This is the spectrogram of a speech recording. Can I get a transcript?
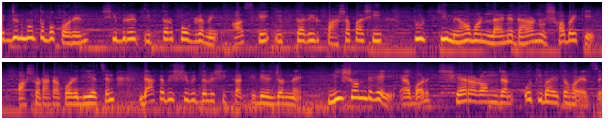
একজন মন্তব্য করেন, শিবিরের ইফতার প্রোগ্রামে আজকে ইফতারির পাশাপাশি তুর্কি মেহমান লাইনে দাঁড়ানো সবাইকে পাঁচশো টাকা করে দিয়েছেন ঢাকা বিশ্ববিদ্যালয়ের শিক্ষার্থীদের জন্য। নিঃসন্দেহে এবার সেরা রমজান অতিবাহিত হয়েছে।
